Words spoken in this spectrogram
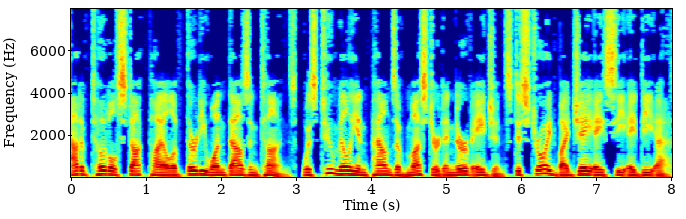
out of total stockpile of 31,000 tons, was 2 million pounds of mustard and nerve agents destroyed by JACADS.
